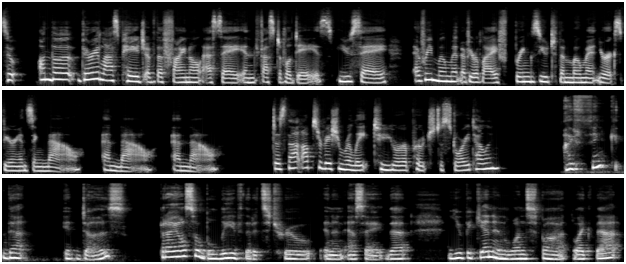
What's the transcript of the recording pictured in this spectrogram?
So on the very last page of the final essay in Festival Days, you say, Every moment of your life brings you to the moment you're experiencing now, and now, and now. Does that observation relate to your approach to storytelling? I think that it does, but I also believe that it's true in an essay that you begin in one spot, like that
